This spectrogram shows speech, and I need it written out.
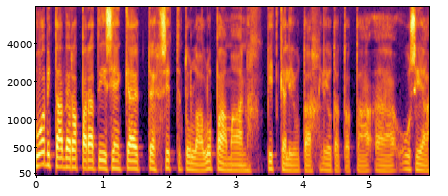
tuomitaan veroparatiisien käyttö, sitten tullaan lupaamaan pitkäliuta liuta, tota, uh, uusia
